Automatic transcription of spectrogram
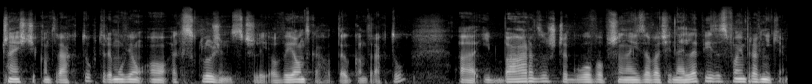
części kontraktu, które mówią o exclusions, czyli o wyjątkach od tego kontraktu i bardzo szczegółowo przeanalizować je najlepiej ze swoim prawnikiem.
